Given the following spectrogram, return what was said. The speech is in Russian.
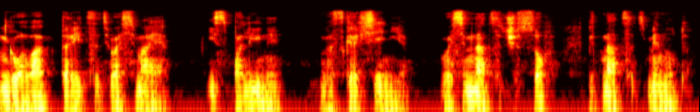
Глава 38. Исполины. Воскресенье. 18 часов 15 минут.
